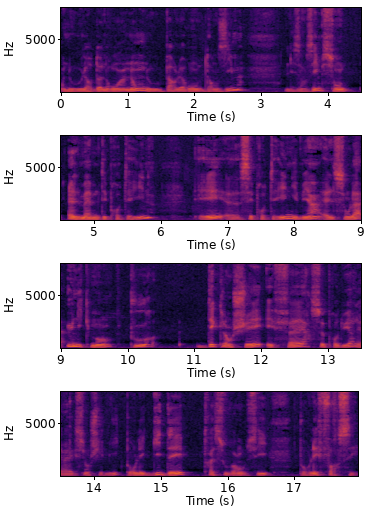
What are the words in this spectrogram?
Nous leur donnerons un nom, nous parlerons d'enzymes. Les enzymes sont elles-mêmes des protéines, et euh, ces protéines, eh bien, elles sont là uniquement pour déclencher et faire se produire les réactions chimiques, pour les guider, très souvent aussi pour les forcer.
